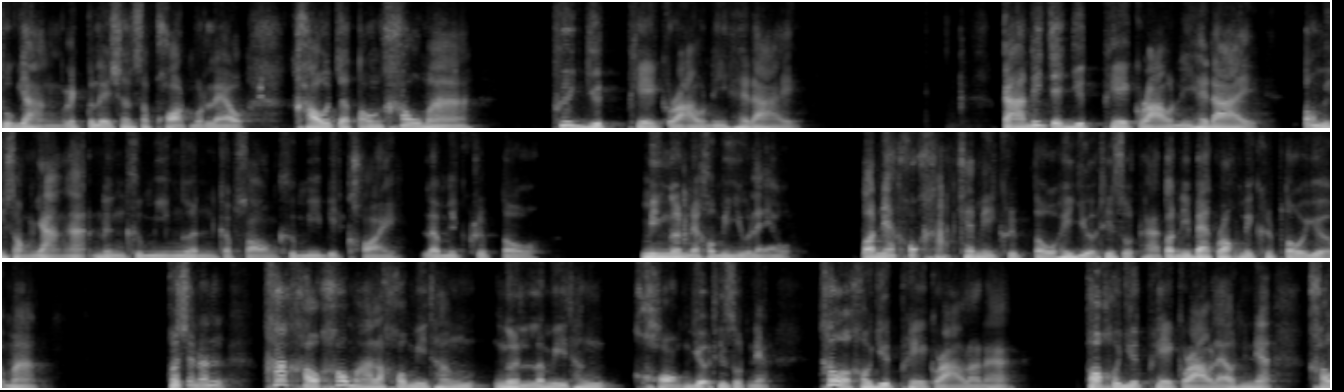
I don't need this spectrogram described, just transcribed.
ทุกอย่าง regulation support หมดแล้ว เขาจะต้องเข้ามาเพื่อยึดเพย์กราวนี้ให้ได้ การที่จะยึดเพย์กราวนี้ให้ได้ ต้องมีสองอย่างฮะหนึ่งคือมีเงินกับสองคือมีบิตคอยแล้วมีคริปโตมีเงินเนี่ยเขามีอยู่แล้ว ตอนนี้เขาขาดแค่มีคริปโตให้เยอะที่สุดฮะตอนนี้แบ็กร็อกมีคริปโตเยอะมาก เพราะฉะนั้นถ้าเขาเข้ามาแล้วเขามีทั้งเงินแล้วมีทั้งของเยอะที่สุดเนี่ยเท่ากับเขายึดเพลย์กราวแล้วนะฮะ อเขายึดเพลย์กราวแล้วทีเนี้ยเขา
